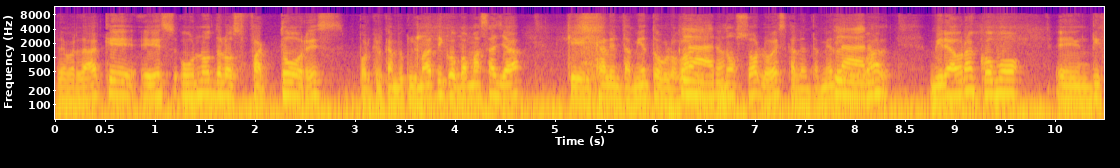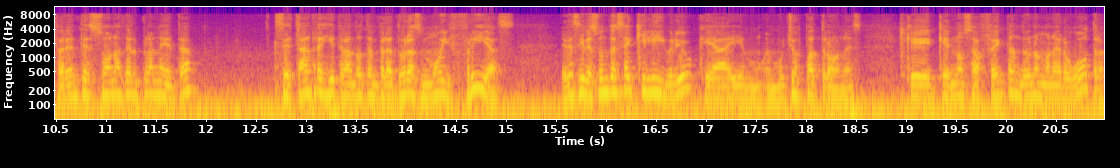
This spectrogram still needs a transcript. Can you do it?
De verdad que es uno de los factores, porque el cambio climático va más allá que el calentamiento global. Claro. No solo es calentamiento Claro. global. Mire ahora cómo en diferentes zonas del planeta se están registrando temperaturas muy frías. Es decir, es un desequilibrio que hay en, en muchos patrones que, que nos afectan de una manera u otra.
